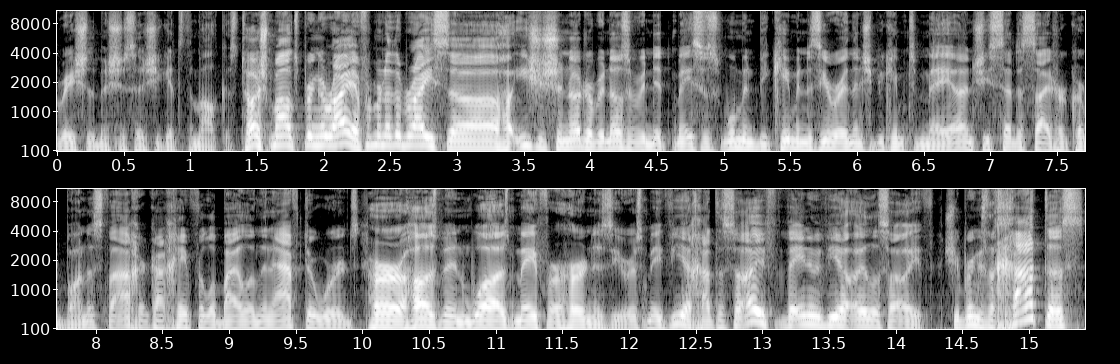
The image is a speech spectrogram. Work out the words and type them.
Reisha of the Mishnah says she gets the Malchus. Tosh Maltz bring a raya from another Brisa. Uh, Ha'isha Shanadr Benozav Nitmes. This woman became a Nazira and then she became Tameya and she set aside her karbanas. Va'achar kachefer labail and then afterwards her husband was made for her Naziris. Mevia chatas ha'oif ve'ena mevia oilas. She brings the chatas,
